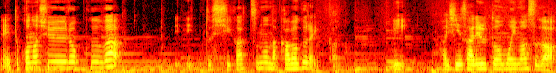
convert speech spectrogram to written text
えっ、とこの収録はえっと4月の半ばぐらいかなに配信されると思いますが、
